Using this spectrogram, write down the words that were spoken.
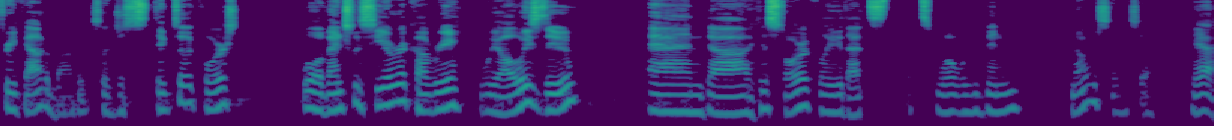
freak out about it. So just stick to the course we'll eventually see a recovery. We always do, and uh, historically, that's that's what we've been noticing. So yeah,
